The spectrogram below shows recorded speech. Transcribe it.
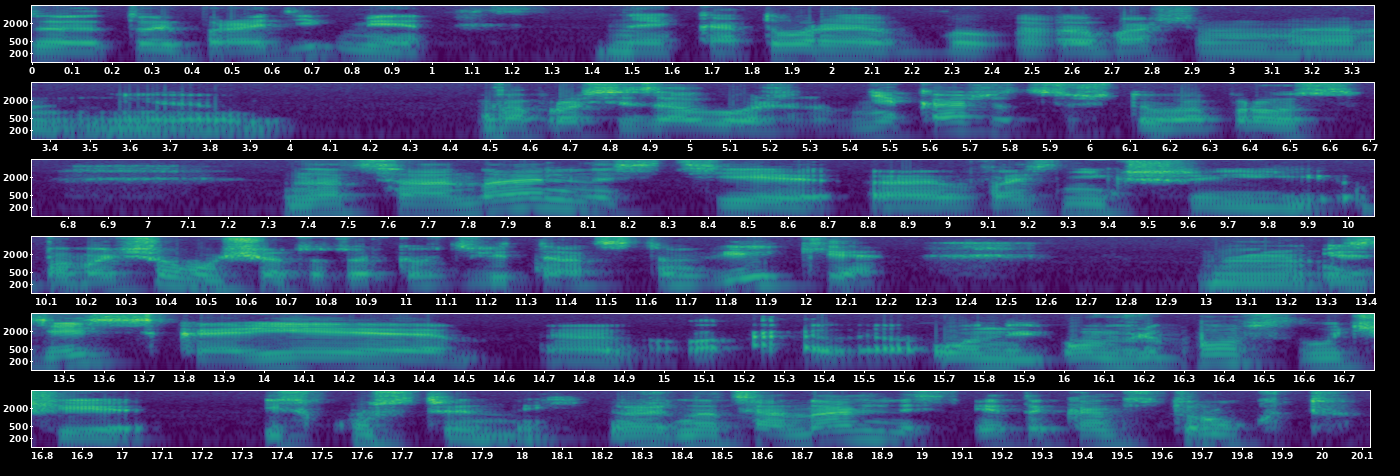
э, той парадигме, э, которая в вашем вопросе заложена. Мне кажется, что вопрос национальности, возникший по большому счету только в XIX веке, Здесь скорее э, он, он в любом случае искусственный. Национальность – это конструкт,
